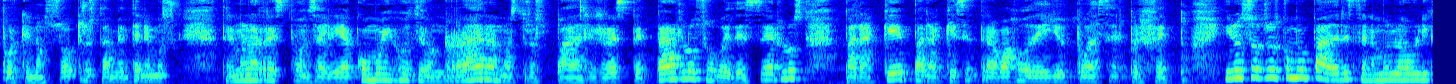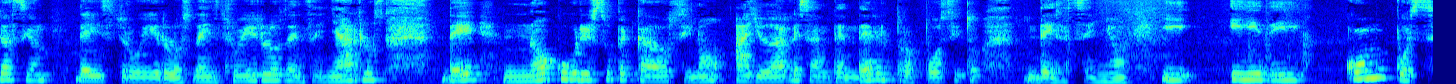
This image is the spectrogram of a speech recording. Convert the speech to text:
porque nosotros también tenemos, tenemos la responsabilidad como hijos de honrar a nuestros padres, respetarlos, obedecerlos, ¿para qué? Para que ese trabajo de ellos pueda ser perfecto. Y nosotros como padres tenemos la obligación de instruirlos, de instruirlos, de enseñarlos, de no cubrir su pecado, sino ayudarles a entender el propósito del Señor. Y, y de ¿Cómo? Pues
